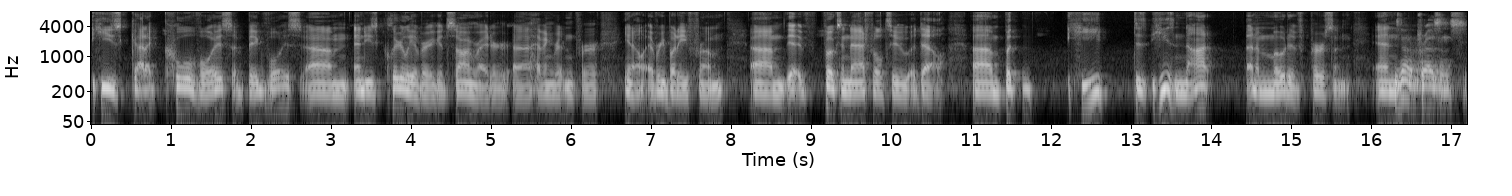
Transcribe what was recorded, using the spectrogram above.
he's got a cool voice, a big voice, um, and he's clearly a very good songwriter, uh, having written for you know everybody from um, eh, folks in Nashville to Adele. Um, but he does, he's not an emotive person, and He's not a presence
